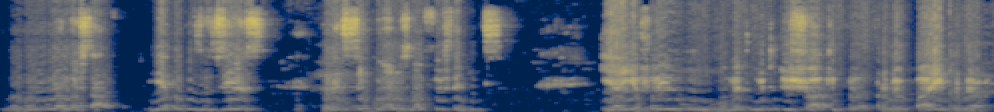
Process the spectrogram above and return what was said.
Não, não, gostava. Ia todos os dias, durante cinco anos não fui feliz. E aí foi um momento muito de choque para meu pai para minha,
